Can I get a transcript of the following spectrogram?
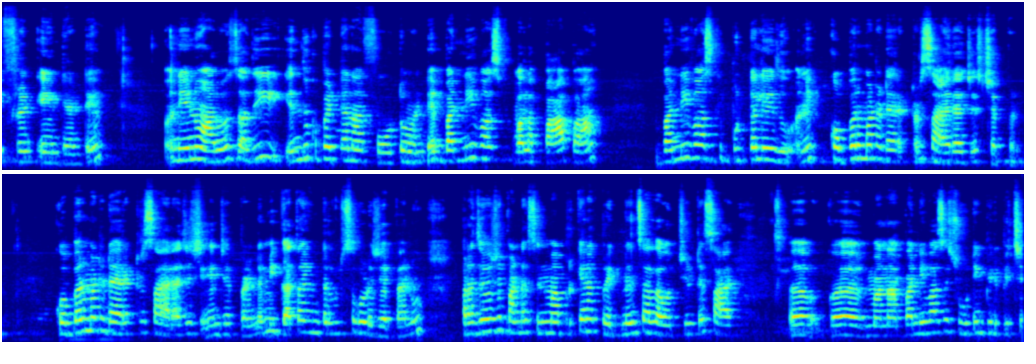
డిఫరెంట్ ఏంటంటే నేను ఆ రోజు అది ఎందుకు పెట్టాను ఆ ఫోటో అంటే బన్నీవాస్ వాళ్ళ పాప బన్నీవాస్కి పుట్టలేదు అని కొబ్బరిమట డైరెక్టర్ సాయి రాజేష్ చెప్పాడు. కొబ్బరిమట డైరెక్టర్ సాయి రాజేష్ ఏం చెప్పాడంటే మీ గత ఇంటర్వ్యూస్ కూడా చెప్పాను. ప్రతిరోజు పండగ సినిమా అప్పటికే నాకు ప్రెగ్నెన్సీ అలా వచ్చింటే ఆ, మన బన్నీవాస షూటింగ్ పిలిపించి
